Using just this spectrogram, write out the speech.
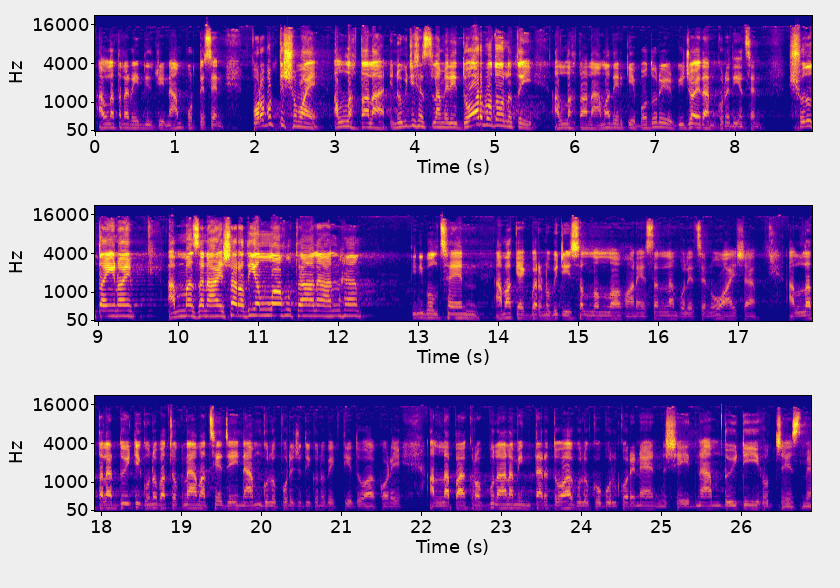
আল্লাহ তালার এই দুইটি নাম পড়তেছেন। পরবর্তী সময়ে আল্লাহ তালা নবীজি ইসলামের এই দোয়ার বদৌলতেই আল্লাহ তালা আমাদেরকে বদরের বিজয় দান করে দিয়েছেন। শুধু তাই নয়, আম্মা জানা আয়েশা রাদিয়াল্লাহু তাআলা আনহা তিনি বলছেন, আমাকে একবার নবীজি আলাইহি সাল্লাম বলেছেন, ও আয়েশা, আল্লাহ তাআলার দুইটি গুণবাচক নাম আছে, যেই নামগুলো পরে যদি কোনো ব্যক্তি দোয়া করে, আল্লাহ পাক রব্বুল আলামিন তার দোয়াগুলো কবুল করে নেন, সেই নাম দুইটি হচ্ছে ইসমে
